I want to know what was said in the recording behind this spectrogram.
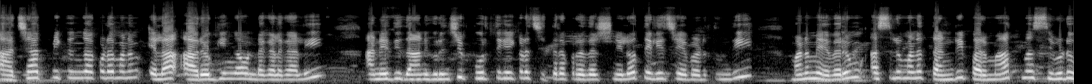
ఆధ్యాత్మికంగా కూడా మనం ఎలా ఆరోగ్యంగా ఉండగలగాలి అనేది దాని గురించి పూర్తిగా ఇక్కడ చిత్ర ప్రదర్శనలో తెలియచేయబడుతుంది. మనం ఎవరు అసలు మన తండ్రి పరమాత్మ శివుడు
